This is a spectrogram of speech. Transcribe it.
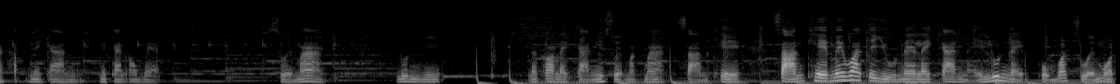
นะครับในการในการออกแบบ วยมาก รุ่นนี้ แล้วก็รายการนี้สวยมากๆ 3K 3K ไม่ว่าจะอยู่ในรายการไหนรุ่นไหน ผมว่าสวยหมด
